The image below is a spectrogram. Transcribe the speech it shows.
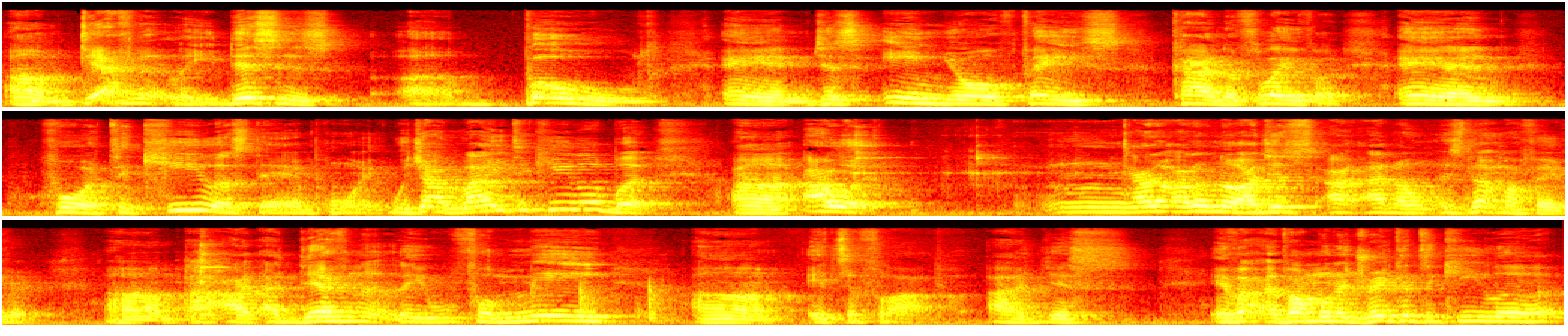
Um, definitely, this is uh, bold and just in your face kind of flavor. And for a tequila standpoint, which I like tequila, but uh, I would Mm, I don't. I don't know. I just. I, I don't. It's not my favorite. Um, I, I, definitely, for me, um, it's a flop. I just. If I, if I'm gonna drink a tequila,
